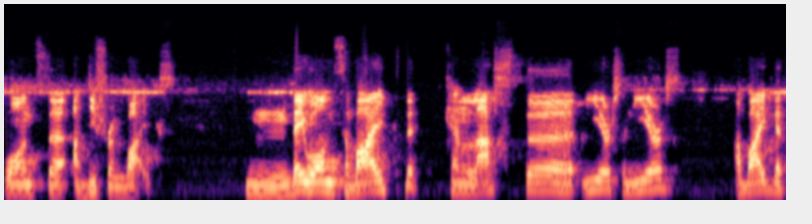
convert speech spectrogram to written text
wants uh, a different bikes. Mm, they want a bike that can last uh, years and years, a bike that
